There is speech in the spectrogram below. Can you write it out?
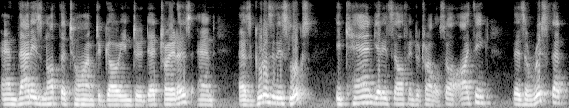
And that is not the time to go into debt traders. And as good as this looks, it can get itself into trouble. So I think there's a risk that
